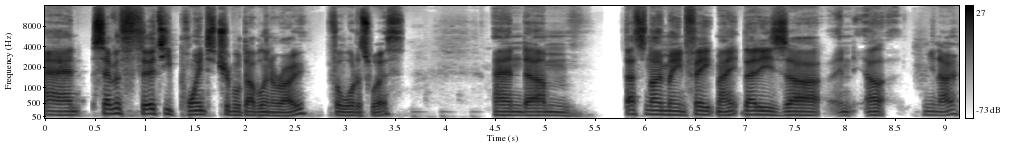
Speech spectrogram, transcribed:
and seventh 30 point triple double in a row for what it's worth. And um, that's no mean feat, mate. That is, uh, and, uh, you know,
